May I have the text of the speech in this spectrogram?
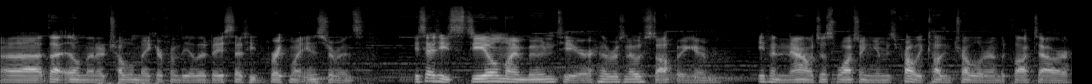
Uh, that ill-mannered troublemaker from the other day said he'd break my instruments. He said he'd steal my moon tear. There was no stopping him. Even now, just watching him, he's probably causing trouble around the clock tower.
